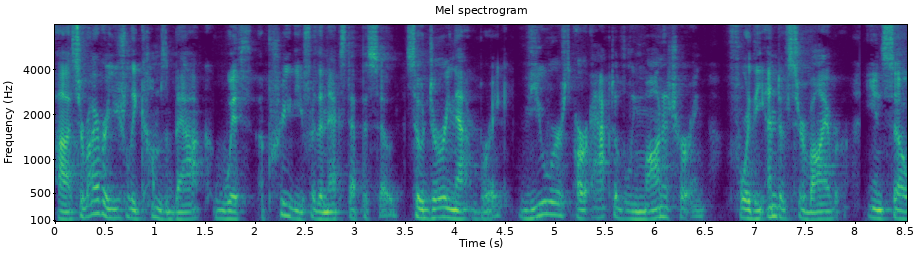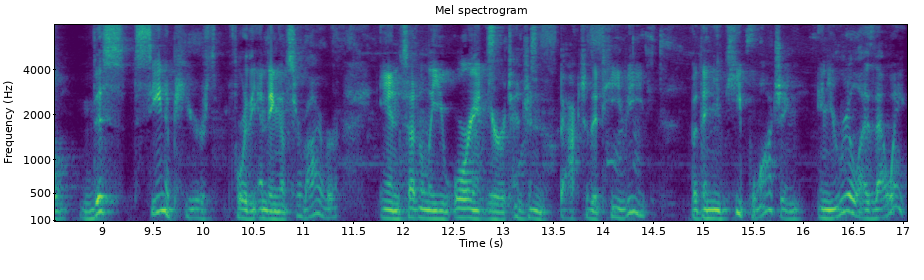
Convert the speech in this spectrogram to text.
uh, Survivor usually comes back with a preview for the next episode. So during that break, viewers are actively monitoring for the end of Survivor. And so this scene appears for the ending of Survivor, and suddenly you orient your attention back to the TV, but then you keep watching and you realize that wait,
